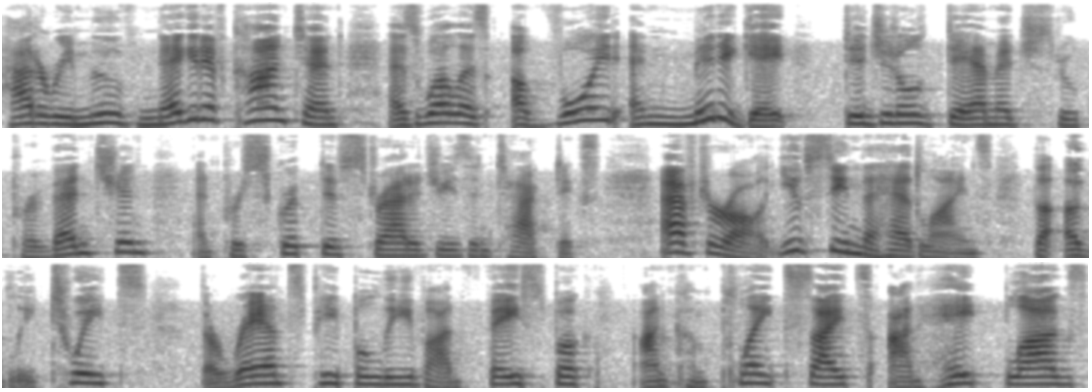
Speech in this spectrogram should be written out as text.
how to remove negative content as well as avoid and mitigate digital damage through prevention and prescriptive strategies and tactics. After all, you've seen the headlines, the ugly tweets, the rants people leave on Facebook, on complaint sites, on hate blogs.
